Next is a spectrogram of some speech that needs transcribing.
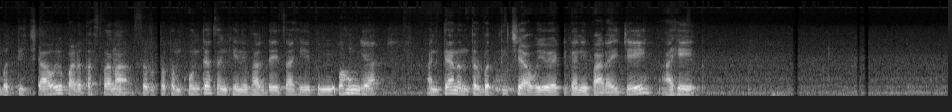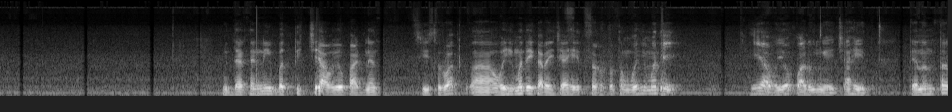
बत्तीसचे अवयव पाडत असताना सर्वप्रथम कोणत्या संख्येने भाग द्यायचा आहे तुम्ही पाहून घ्या. आणि त्यानंतर बत्तीसचे अवयव या ठिकाणी पाडायचे आहेत. विद्यार्थ्यांनी बत्तीसचे अवयव पाडण्याची सुरुवात वहीमध्ये करायची आहे. सर्वप्रथम वहीमध्ये हे अवयव पाडून घ्यायचे आहेत. त्यानंतर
